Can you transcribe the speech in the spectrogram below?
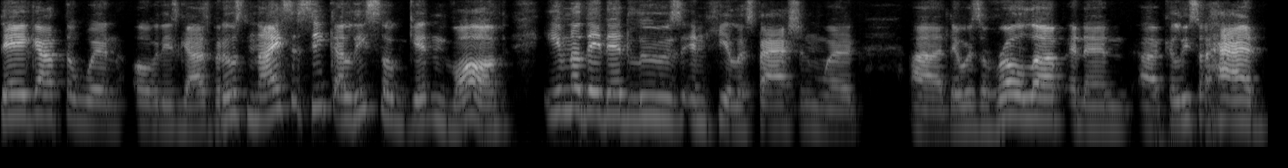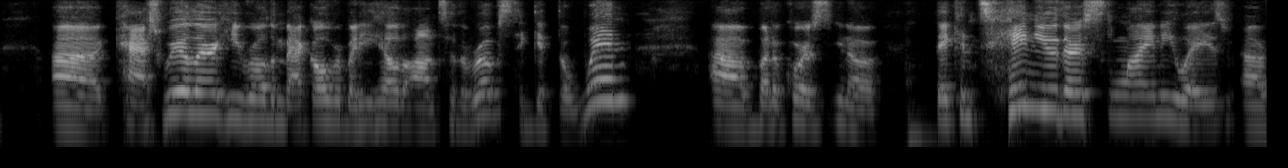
they got the win over these guys. But it was nice to see Kalisto get involved, even though they did lose in heelers fashion when uh, there was a roll up, and then uh, Kalisto had uh, Cash Wheeler. He rolled him back over, but he held onto the ropes to get the win. Uh, but of course, you know they continue their slimy ways, uh,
